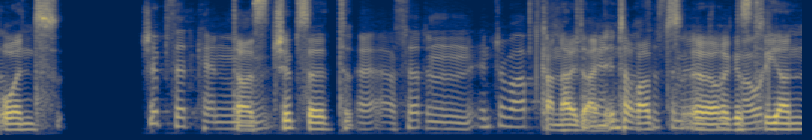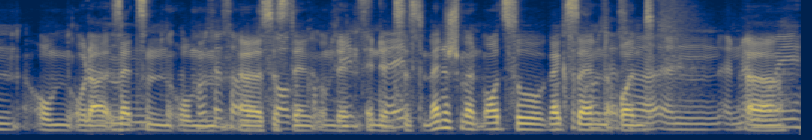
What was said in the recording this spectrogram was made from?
Und das Chipset kann halt einen Interrupt äh, registrieren um, oder setzen, um, äh, System, um den, in den System Management Mode zu wechseln und äh,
